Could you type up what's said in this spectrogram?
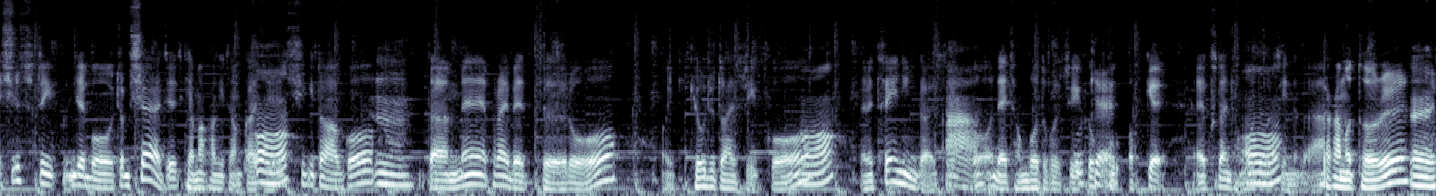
쉴 수도 있고 이제 뭐 좀 쉬어야지 개막하기 전까지 어. 쉬기도 하고 음. 그 다음에 프라이베트로 뭐 이렇게 교류도 할 수 있고 어. 그다음에 트레이닝도 할 수 아. 있고 내 정보도 볼 수 있고 오케이. 구- 업계 에, 구단 정보도 어. 볼수 있는 거야 사카모토를 네.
